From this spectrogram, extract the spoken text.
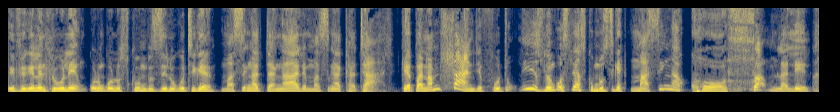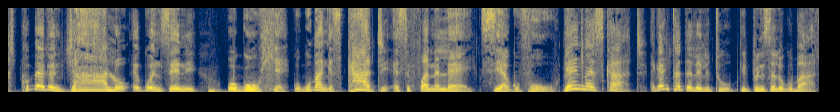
Ivikele endlule uNkulunkulu usikhumbuzile ukuthi ke masingadangali masingakhathali kepha namhlanje futhi izwi lenkosi liyasikhumbuza ukuthi ke masingakhohlwa mlaleli asiqhubeke njalo ekwenzeni okuhle ngokuba ngesikhathi esifaneleyo siyakuvuna. Ngenxa yesikhathi ake ngithathelele ithuba ngiliphindisele kubahle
